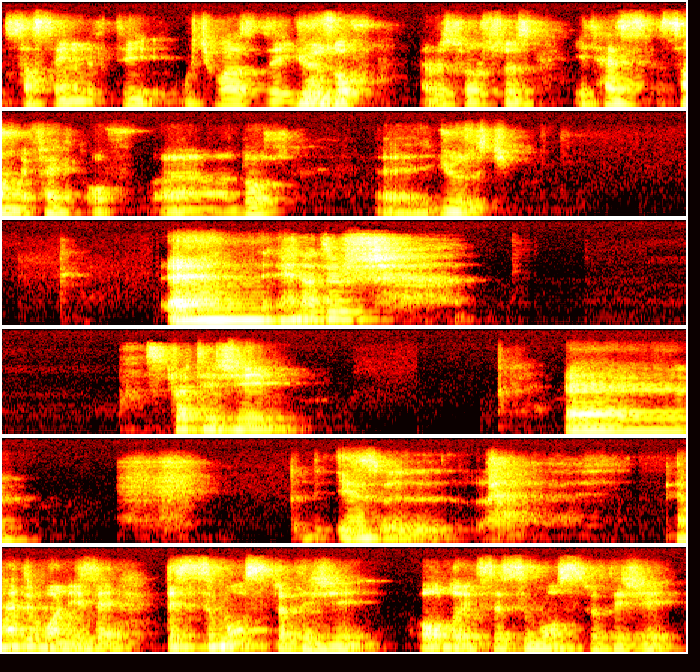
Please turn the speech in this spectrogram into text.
sustainability, which was the use of resources, it has some effect of those usage. And another strategy uh, is uh, another one is that the small strategy, although it's a small strategy,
